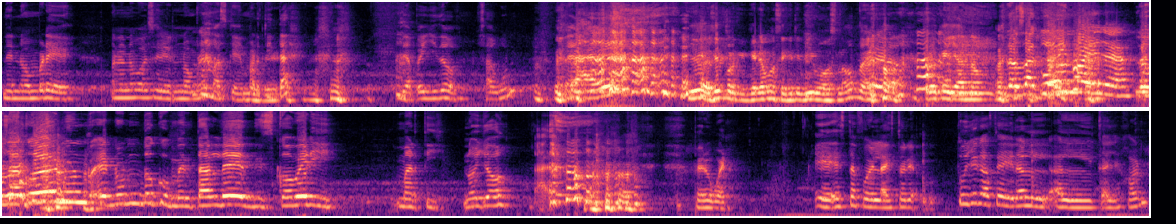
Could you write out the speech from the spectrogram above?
de nombre, bueno, no voy a decir el nombre más que Martita, de apellido Sagún. Yo iba a decir porque queremos seguir vivos, ¿no? Pero creo que ya no. Lo sacó, ella. lo sacó en un, en un documental de Discovery Martí, no yo. Pero bueno, eh, esta fue la historia. ¿Tú llegaste a ir al, al callejón?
